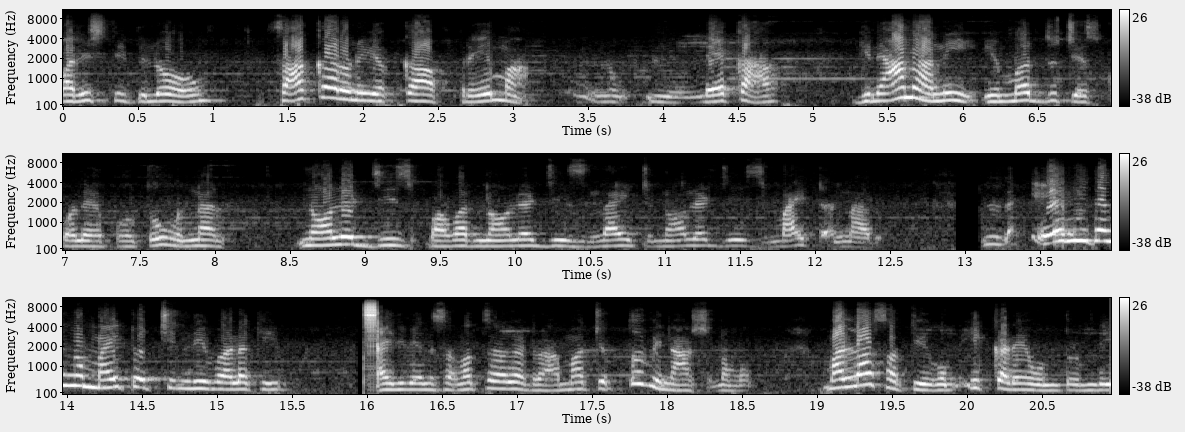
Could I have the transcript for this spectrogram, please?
పరిస్థితిలో సాకారుని యొక్క ప్రేమ లేక జ్ఞానాన్ని ఇమర్జ్ చేసుకోలేకపోతూ ఉన్నారు. Knowledge is power knowledge is light knowledge is might అన్నారు. ఏ విధంగా మైట్ వచ్చింది వాళ్ళకి? ఐదు వేల సంవత్సరాల డ్రామా చెప్తూ వినాశనము. మళ్ళా సత్యుగం ఇక్కడే ఉంటుంది.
